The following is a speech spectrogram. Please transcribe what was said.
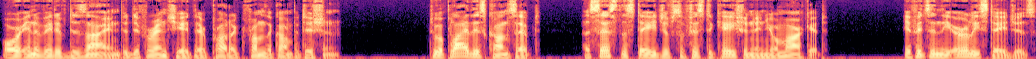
or innovative design to differentiate their product from the competition. To apply this concept, assess the stage of sophistication in your market. If it's in the early stages,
